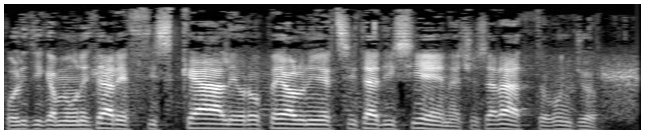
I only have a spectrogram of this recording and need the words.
politica monetaria e fiscale europea all'Università di Siena. Cesaratto, buongiorno.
